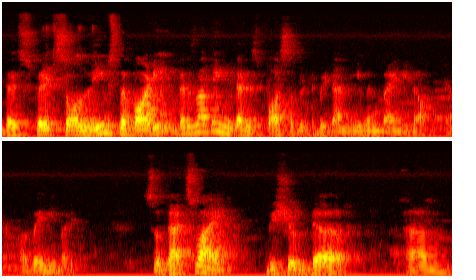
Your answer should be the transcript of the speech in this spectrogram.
the spirit soul leaves the body, there is nothing that is possible to be done, even by any doctor or by anybody. So that's why we should uh, um,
